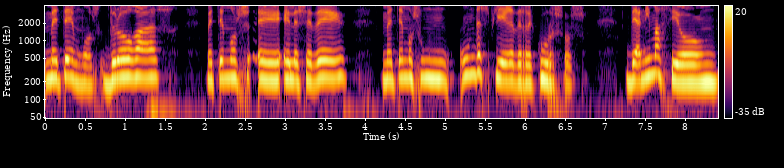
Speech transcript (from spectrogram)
metemos drogas, metemos eh, LSD, metemos un, un despliegue de recursos, de animación,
